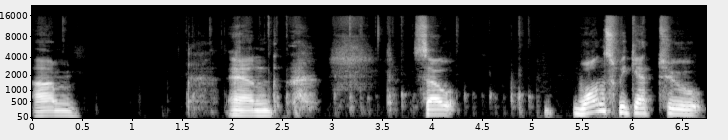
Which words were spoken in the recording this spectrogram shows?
Um, and so once we get to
